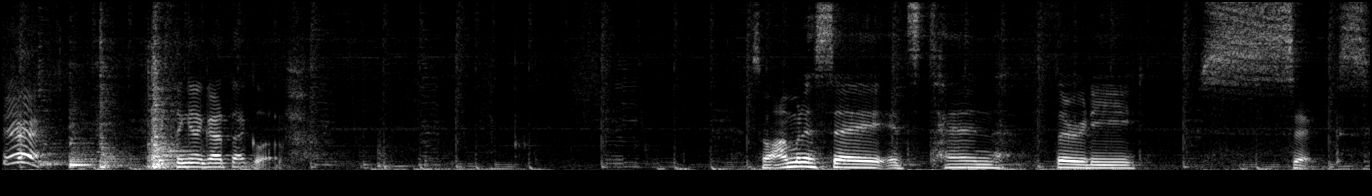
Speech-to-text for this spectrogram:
Yeah, good thing I got that glove. So I'm gonna say it's 1036.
